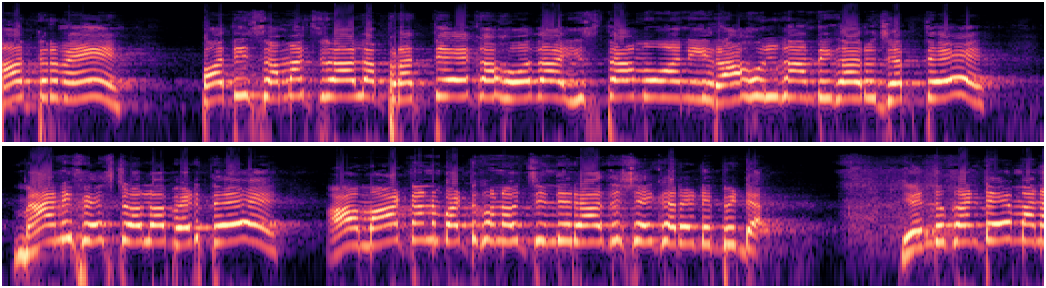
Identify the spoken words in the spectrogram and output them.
మాత్రమే పది సంవత్సరాల ప్రత్యేక హోదా ఇస్తాము అని రాహుల్ గాంధీ గారు చెప్తే మేనిఫెస్టోలో పెడితే ఆ మాటను పట్టుకుని వచ్చింది రాజశేఖర రెడ్డి బిడ్డ. ఎందుకంటే మన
